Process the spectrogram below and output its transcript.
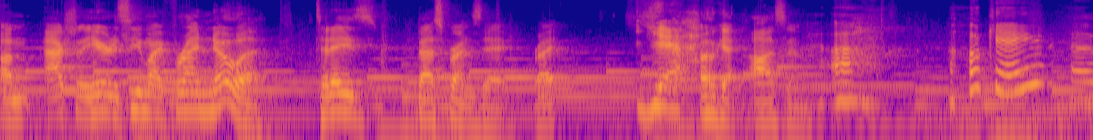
I'm actually here to see my friend Noah. Today's best friend's day, right? yeah. Okay, awesome. Okay. Uh,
